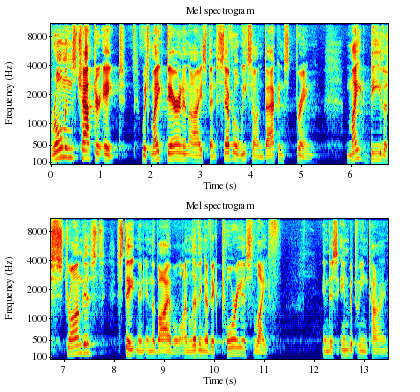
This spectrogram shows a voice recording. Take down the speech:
Romans chapter 8, which Mike Darren and I spent several weeks on back in spring, might be the strongest statement in the Bible on living a victorious life in this in between time.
